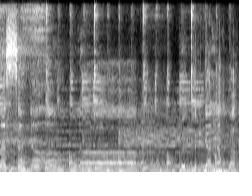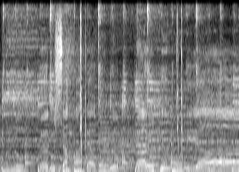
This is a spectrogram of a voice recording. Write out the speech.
rasanya gula Bekerjalah dahulu Berusaha dahulu Baru kemudian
